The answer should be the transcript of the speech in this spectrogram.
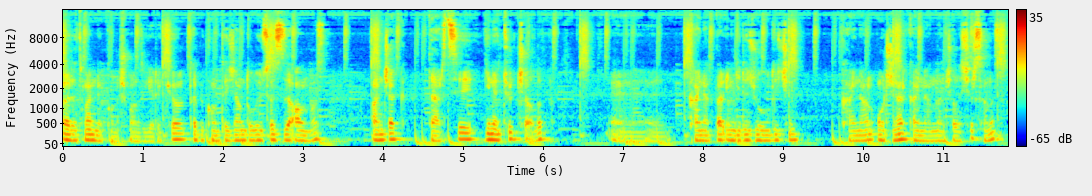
öğretmenle konuşmanız gerekiyor. Tabii kontenjan doluysa sizi almaz. Ancak dersi yine Türkçe alıp e, kaynaklar İngilizce olduğu için kaynağın orijinal kaynağından çalışırsanız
